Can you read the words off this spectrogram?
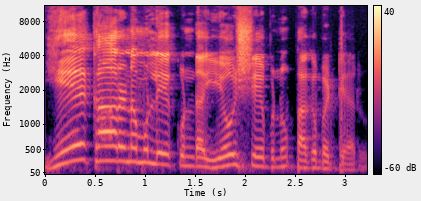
ఏ కారణము లేకుండా యోషేబును పగబట్టారు?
